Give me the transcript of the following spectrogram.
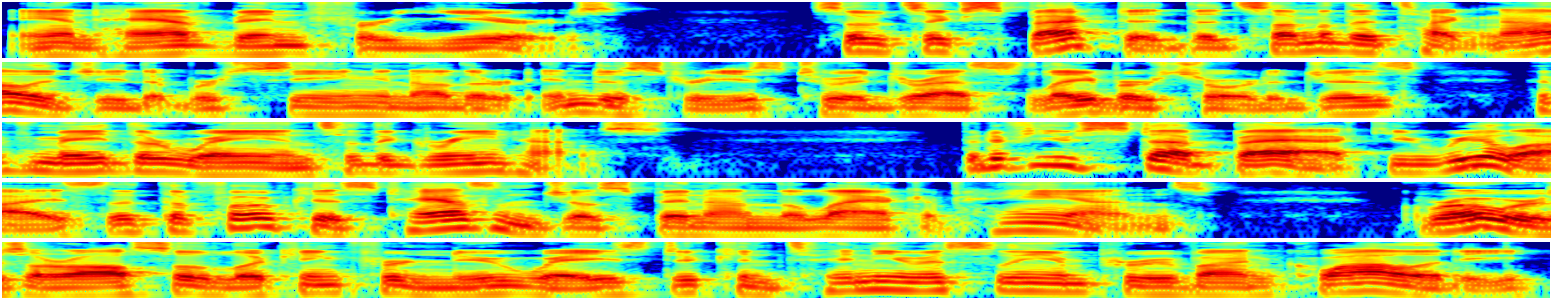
and have been for years. So it's expected that some of the technology that we're seeing in other industries to address labor shortages have made their way into the greenhouse. But if you step back, you realize that the focus hasn't just been on the lack of hands. Growers are also looking for new ways to continuously improve on quality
